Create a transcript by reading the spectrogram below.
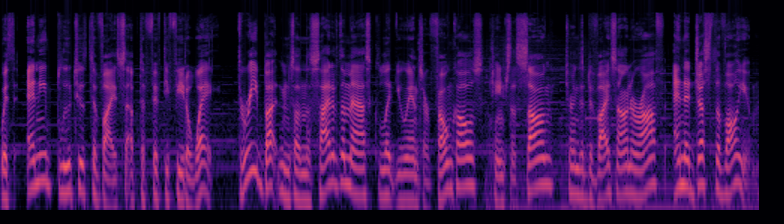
with any Bluetooth device up to 50 feet away. Three buttons on the side of the mask let you answer phone calls, change the song, turn the device on or off, and adjust the volume.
